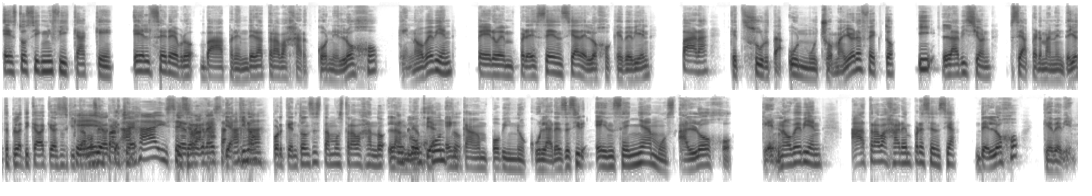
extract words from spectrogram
Esto significa que el cerebro va a aprender a trabajar con el ojo que no ve bien, pero en presencia del ojo que ve bien para que surta un mucho mayor efecto y la visión sea permanente. Yo te platicaba que a veces quitamos el parche ajá, y se, regresa. Y aquí no, porque entonces estamos trabajando la ambliopía en campo binocular. Es decir, enseñamos al ojo que no ve bien a trabajar en presencia del ojo que ve bien.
